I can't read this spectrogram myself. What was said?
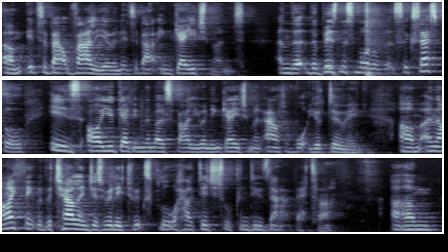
um, it's about value and it's about engagement. And the, the business model that's successful is, are you getting the most value and engagement out of what you're doing? Um, and I think that the challenge is really to explore how digital can do that better. Um,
